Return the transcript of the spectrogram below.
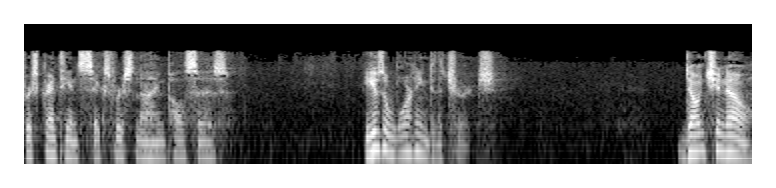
1 Corinthians 6, verse 9, Paul says, he gives a warning to the church. Don't you know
